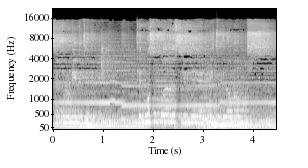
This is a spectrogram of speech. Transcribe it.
gracias por unirte. Qué hermoso poder decirle a Cristo que lo amamos.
